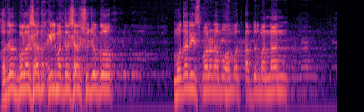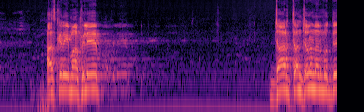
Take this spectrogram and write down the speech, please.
হজরত বোলা শাহ দাখিল মাদ্রাসার সুযোগ্য মোদারিস মৌলানা মোহাম্মদ আব্দুল মান্নান, আজকের এই মাহফিলে যার চাঞ্চলনার মধ্যে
